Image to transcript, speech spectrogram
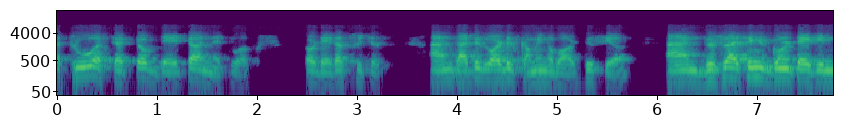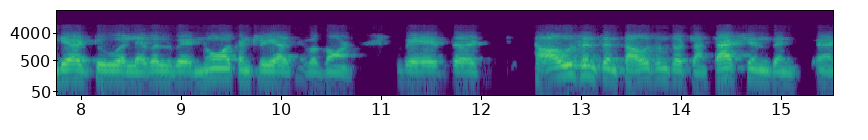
uh, through a set of data networks or data switches, and that is what is coming about this year. And this I think is going to take India to a level where no country has ever gone, where the thousands and thousands of transactions and uh,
